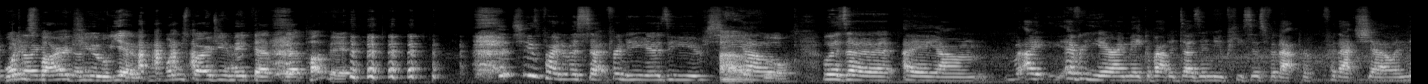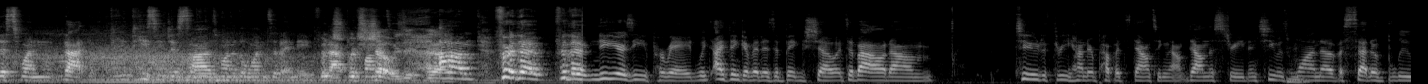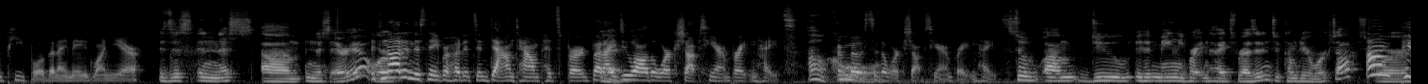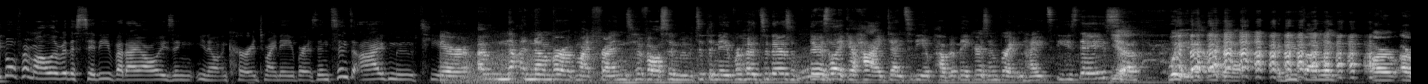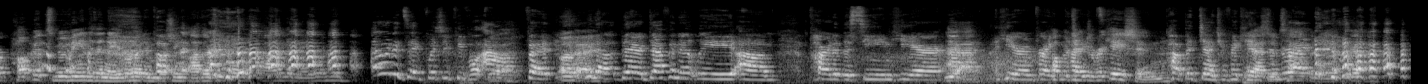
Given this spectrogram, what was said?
What inspired you? Yeah, what inspired you to make that that puppet? She's part of a set for New Year's Eve. She oh, um, cool. was a, a um, I, every year I make about a dozen new pieces for that for that show, and this one, that piece you just saw, is one of the ones that I made for which, that. Which show is it? Uh... Um, for the for the New Year's Eve parade, which I think of it as a big show. It's about um, two to three hundred puppets dancing down, down the street, and she was mm. one of a set of blue people that I made one year. Is this in this um, in this area? Or? It's not in this neighborhood. It's in downtown Pittsburgh, but okay. I do all the workshops here in Brighton Heights. Oh, cool. Or most of the workshops here in Brighton Heights. So, um, do is it mainly Brighton Heights residents who come to your workshops? Um, people from all over the city, but I always you know encourage my neighbors. And since I've moved here, a, a number of my friends have also moved to the neighborhood. So there's there's like a high density of puppet makers in Brighton Heights these days. Yeah. So. Wait, that like a, do you find like our, our puppets moving into the neighborhood and pushing other people out of the neighborhood? I wouldn't say pushing people out, yeah. but okay. you know they're definitely um, part of the scene here. Yeah. At, here in Brighton Puppet Heights. gentrification. Puppet gentrification. Yeah, right? happening. Yeah.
